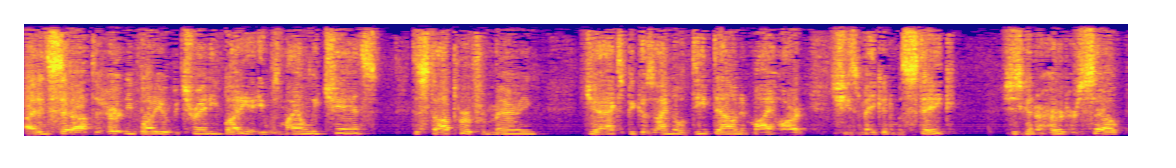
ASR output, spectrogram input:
I didn't set out to hurt anybody or betray anybody. It was my only chance to stop her from marrying Jax because I know deep down in my heart she's making a mistake. She's going to hurt herself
